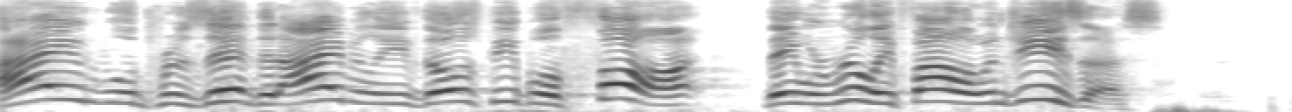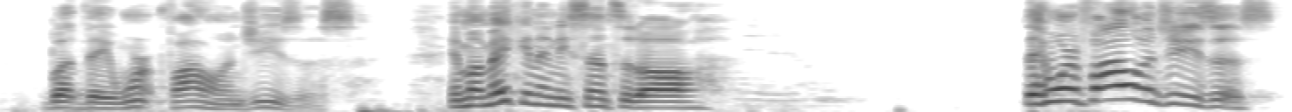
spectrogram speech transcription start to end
I will present that I believe those people thought they were really following Jesus, but they weren't following Jesus. Am I making any sense at all? They weren't following Jesus.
